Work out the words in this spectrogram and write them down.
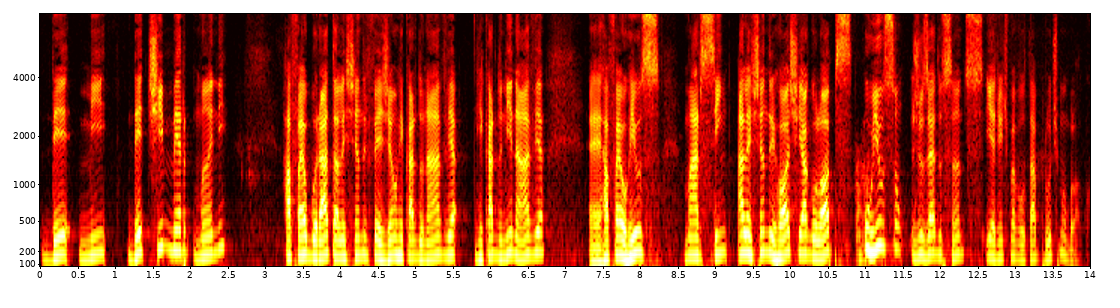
Demi, Detimermani, Rafael Burato, Alexandre Feijão, Ricardo Návia, Ricardo Nina Ávia, eh, Rafael Rios, Marcim, Alexandre Rocha, Iago Lopes, Wilson, José dos Santos e a gente vai voltar para o último bloco.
